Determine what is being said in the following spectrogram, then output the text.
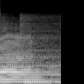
Uh...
